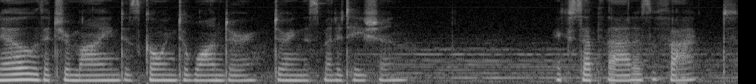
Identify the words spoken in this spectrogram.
know that your mind is going to wander during this meditation. Accept that as a fact,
